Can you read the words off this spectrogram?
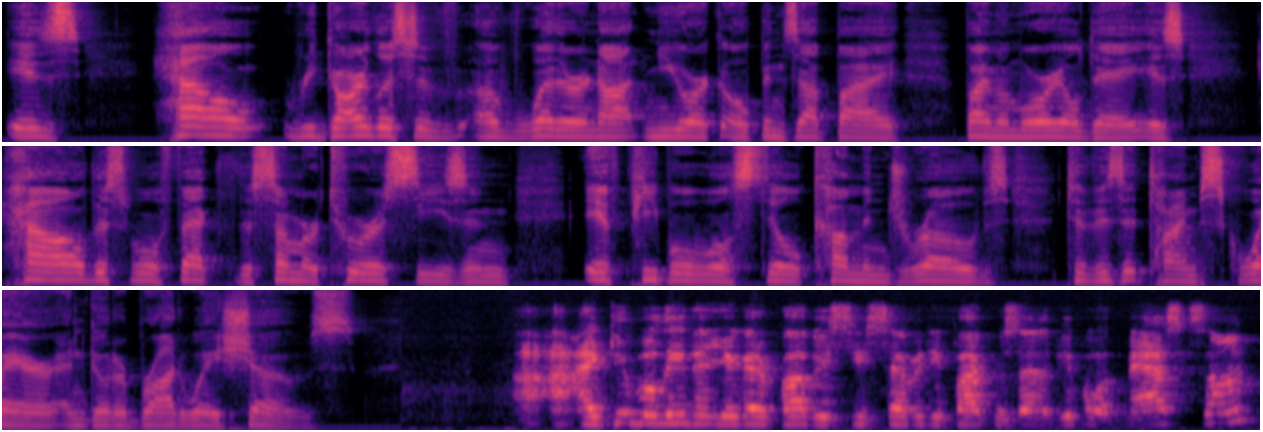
is how, regardless of, of whether or not New York opens up by by Memorial Day, is how this will affect the summer tourist season if people will still come in droves to visit Times Square and go to Broadway shows. I, I do believe that you're going to probably see 75% of the people with masks on.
